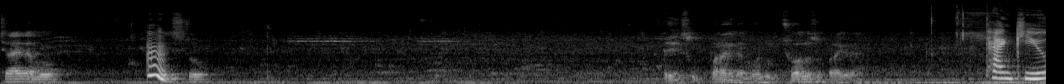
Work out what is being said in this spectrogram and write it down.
ಸೂಪರ್ ಚೆನ್ನಾಗಿದೆ ಅಮ್ಮು ಎಷ್ಟು ಏ ಸೂಪರ್ ಆಗಿದೆ ಅಮ್ಮ ನಿಜವಾಗ್ಲೂ ಸೂಪರ್ ಆಗಿದೆ ಥ್ಯಾಂಕ್ ಯು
